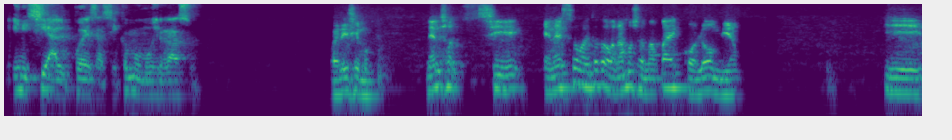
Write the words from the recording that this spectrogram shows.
Inicial, pues, así como muy raso. Buenísimo. Nelson, si en este momento tomamos el mapa de Colombia y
